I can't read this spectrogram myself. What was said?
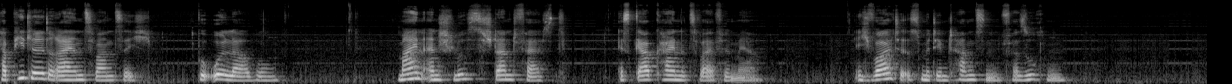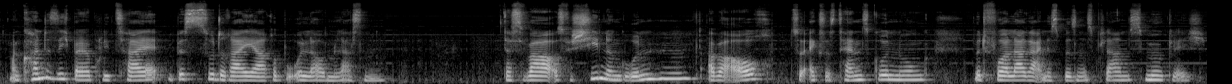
Kapitel 23 Beurlaubung Mein Entschluss stand fest. Es gab keine Zweifel mehr. Ich wollte es mit dem Tanzen versuchen. Man konnte sich bei der Polizei bis zu drei Jahre beurlauben lassen. Das war aus verschiedenen Gründen, aber auch zur Existenzgründung mit Vorlage eines Businessplans möglich.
